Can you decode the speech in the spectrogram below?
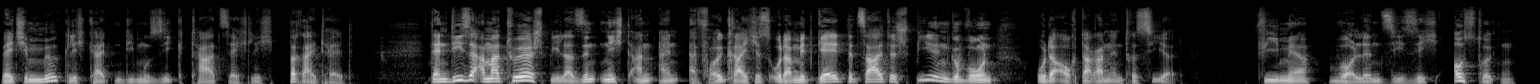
welche Möglichkeiten die Musik tatsächlich bereithält. Denn diese Amateurspieler sind nicht an ein erfolgreiches oder mit Geld bezahltes Spielen gewohnt oder auch daran interessiert. Vielmehr wollen sie sich ausdrücken.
